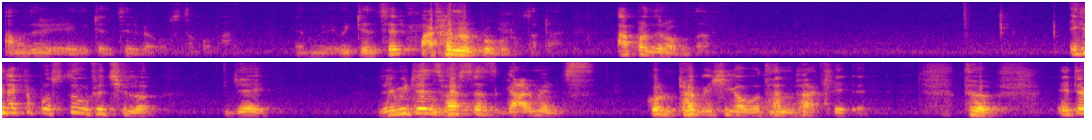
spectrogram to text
আমাদের রেমিটেন্সের ব্যবস্থাপনা এবং রেমিটেন্সের পাঠানোর প্রবণতাটা। আপনাদের অবদান। এখানে একটা প্রশ্ন উঠেছিল যে রেমিটেন্স ভার্সেস গার্মেন্টস কোনটা বেশি অবদান রাখে? তো এটা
